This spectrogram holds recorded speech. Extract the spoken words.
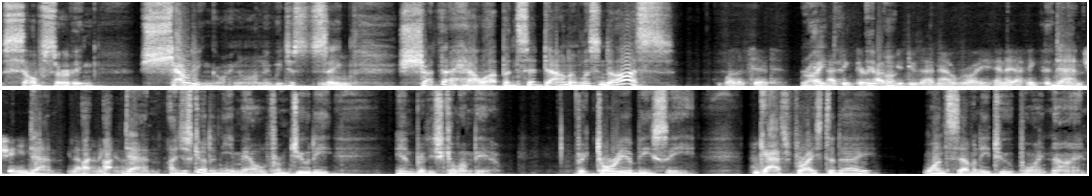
self-serving shouting going on, and we just say, mm. "Shut the hell up and sit down and listen to us." Well, that's it. Right? And I think they're you having know, to do that now, Roy. And I think that's Dan, change. Dan, I, I, Dan, I just got an email from Judy in British Columbia, Victoria, BC. Hmm. Gas price today, 172.9.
